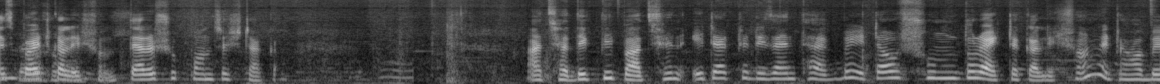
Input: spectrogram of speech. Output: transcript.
ইন্সপায়ার্ড কালেকশন তেরোশো পঞ্চাশ টাকা। আচ্ছা দেখতেই পাচ্ছেন, এটা একটা ডিজাইন থাকবে, এটাও সুন্দর একটা কালেকশন এটা হবে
